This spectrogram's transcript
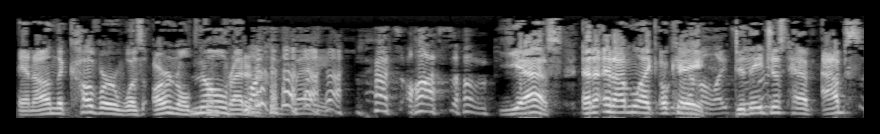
And on the cover was Arnold no from Predator. way. That's awesome. Yes. And, and I'm like, okay, do they just have abs,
